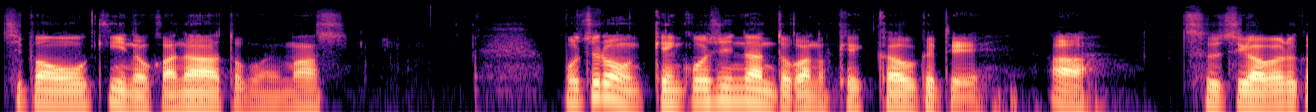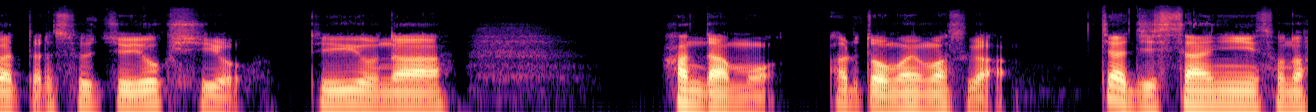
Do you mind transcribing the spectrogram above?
一番大きいのかなと思います。もちろん健康診断とかの結果を受けてあ数値が悪かったら数値を良くしようというような判断もあると思いますがじゃあ実際にその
